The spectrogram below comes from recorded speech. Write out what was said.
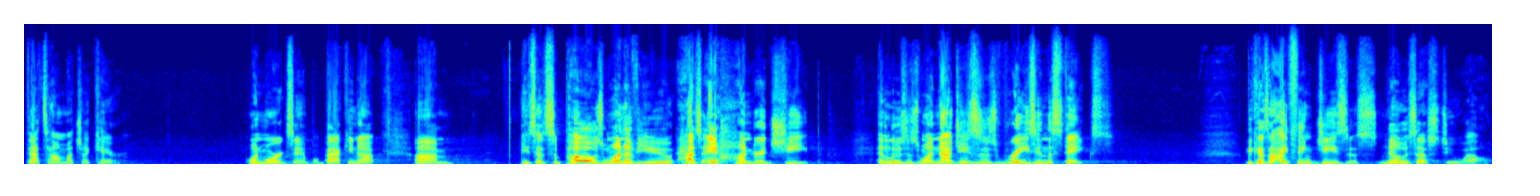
That's how much I care. One more example, backing up. Um, he says, Suppose one of you has a hundred sheep and loses one. Now, Jesus is raising the stakes. Because I think Jesus knows us too well.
